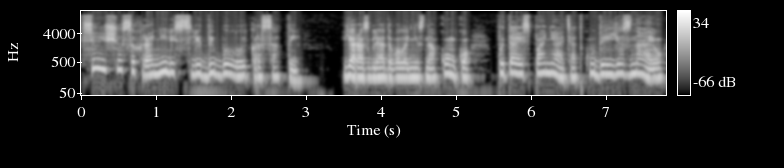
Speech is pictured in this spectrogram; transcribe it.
все еще сохранились следы былой красоты. Я разглядывала незнакомку, пытаясь понять, откуда ее знаю,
